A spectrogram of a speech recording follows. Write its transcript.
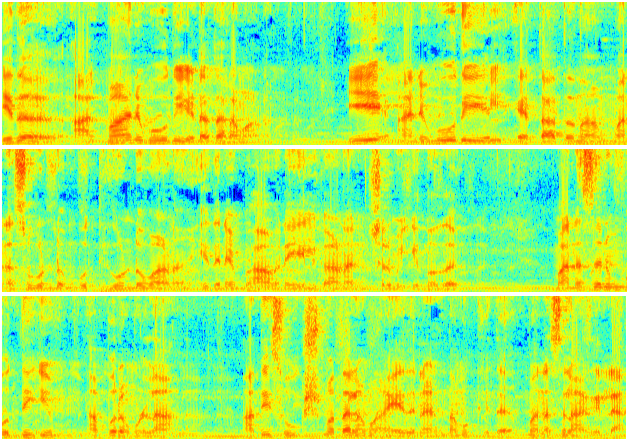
ഇത് ആത്മാനുഭൂതിയുടെ തലമാണ്. ഈ അനുഭൂതിയിൽ എത്താത്ത നാം മനസ്സുകൊണ്ടും ബുദ്ധി കൊണ്ടുമാണ് ഇതിനെ ഭാവനയിൽ കാണാൻ ശ്രമിക്കുന്നത്. മനസ്സിനും ബുദ്ധിക്കും അപ്പുറമുള്ള അതിസൂക്ഷ്മതലമായതിനാൽ നമുക്കിത് മനസ്സിലാകില്ല.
